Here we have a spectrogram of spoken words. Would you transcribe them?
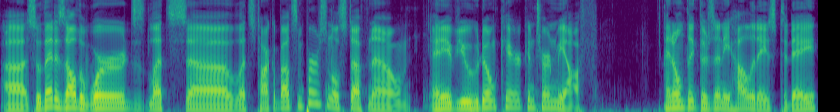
Uh, so that is all the words. Let's uh, let's talk about some personal stuff now. Any of you who don't care can turn me off. I don't think there's any holidays today.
